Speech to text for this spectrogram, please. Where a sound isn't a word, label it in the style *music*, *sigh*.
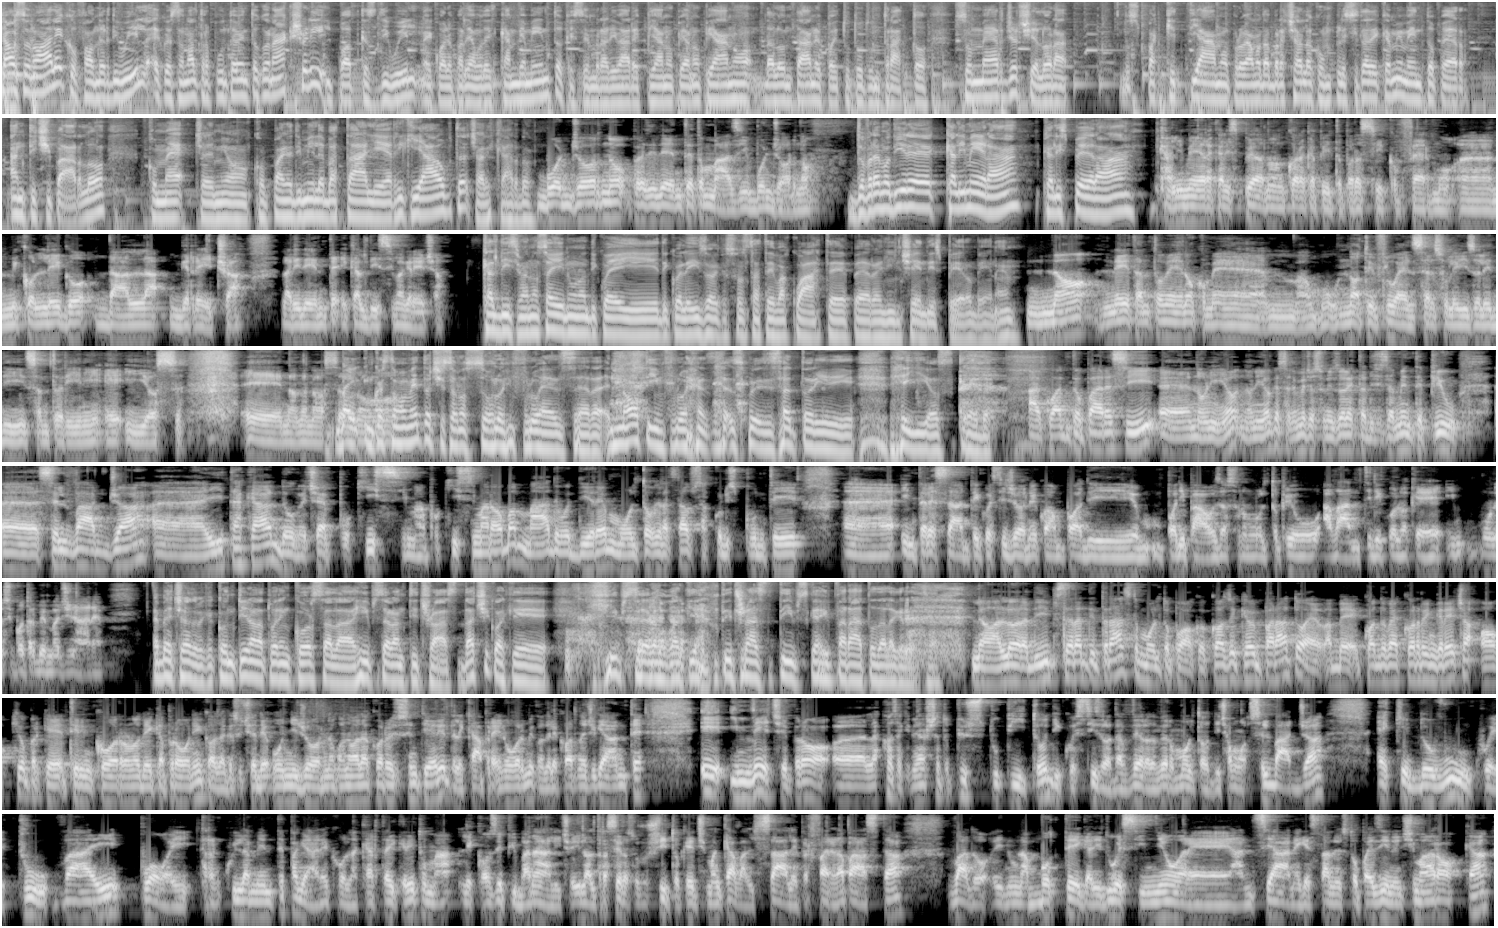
Ciao, sono Ale, co-founder di Will e questo è un altro appuntamento con Actually, il podcast di Will nel quale parliamo del cambiamento che sembra arrivare piano piano piano da lontano e poi tutto d'un tratto sommergerci. Allora lo spacchettiamo, proviamo ad abbracciare la complessità del cambiamento per anticiparlo. Con me c'è il mio compagno di mille battaglie, Ricky Haupt. Ciao Riccardo. Buongiorno Presidente Tommasi, buongiorno. Dovremmo dire Calimera? Calispera? Calimera, Calispera non ho ancora capito, però sì, confermo, uh, mi collego dalla Grecia, la ridente e caldissima Grecia. Caldissima, non sei in una di, di, quelle isole che sono state evacuate per gli incendi, spero bene. No, né tantomeno come um, un noto influencer sulle isole di Santorini e Ios. E no, no, no, sono... Beh, in questo momento ci sono solo influencer, noti influencer *laughs* sulle Santorini e Ios, credo. A quanto pare sì, eh, non io, non io, che sono invece su un'isoletta decisamente più eh, selvaggia, eh, Itaca, dove c'è pochissima, pochissima roba, ma devo dire molto, in realtà un sacco di spunti eh, interessanti in questi giorni qua, un po, di, un po' di pausa, sono molto più avanti di quello che uno si potrebbe immaginare. Eh beh certo perché continua la tua rincorsa alla hipster antitrust, dacci qualche *laughs* hipster o qualche antitrust tips che hai imparato dalla Grecia. No, allora di hipster antitrust molto poco, cose che ho imparato è, vabbè, quando vai a correre in Grecia occhio perché ti rincorrono dei caproni, cosa che succede ogni giorno. Quando vado a correre sui sentieri, delle capre enormi con delle corna gigante. E invece però eh, la cosa che mi ha lasciato più stupito di quest'isola davvero davvero molto diciamo selvaggia è che dovunque tu vai puoi tranquillamente pagare con la carta di credito, ma le cose più banali. Cioè, io l'altra sera sono uscito che ci mancava il sale per fare la pasta, vado in una bottega di due signore anziane che stanno in questo paesino in cima alla rocca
